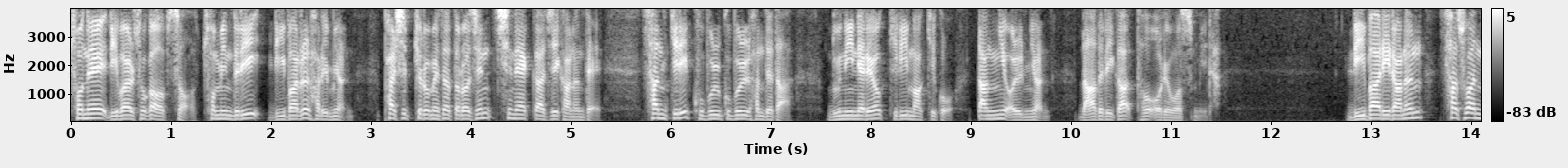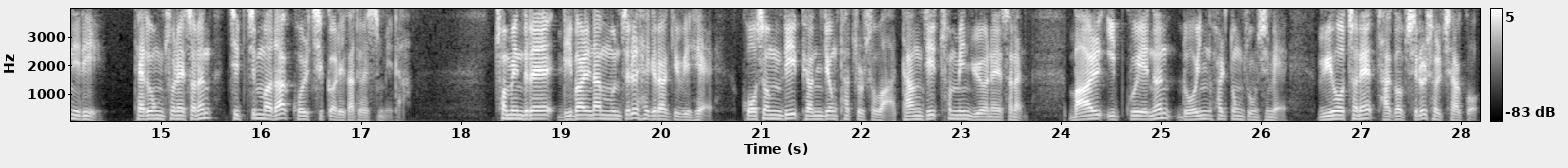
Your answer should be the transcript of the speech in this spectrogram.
촌에 리발소가 없어 초민들이 리발을 하려면 80km 떨어진 시내까지 가는데 산길이 구불구불한 데다 눈이 내려 길이 막히고 땅이 얼면 나들이가 더 어려웠습니다. 리발이라는 사소한 일이 대동촌에서는 집집마다 골칫거리가 됐습니다. 초민들의 리발난 문제를 해결하기 위해 고성리 변경파출소와 당지 촌민위원회에서는 마을 입구에 있는 노인 활동 중심에 위호천의 작업실을 설치하고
